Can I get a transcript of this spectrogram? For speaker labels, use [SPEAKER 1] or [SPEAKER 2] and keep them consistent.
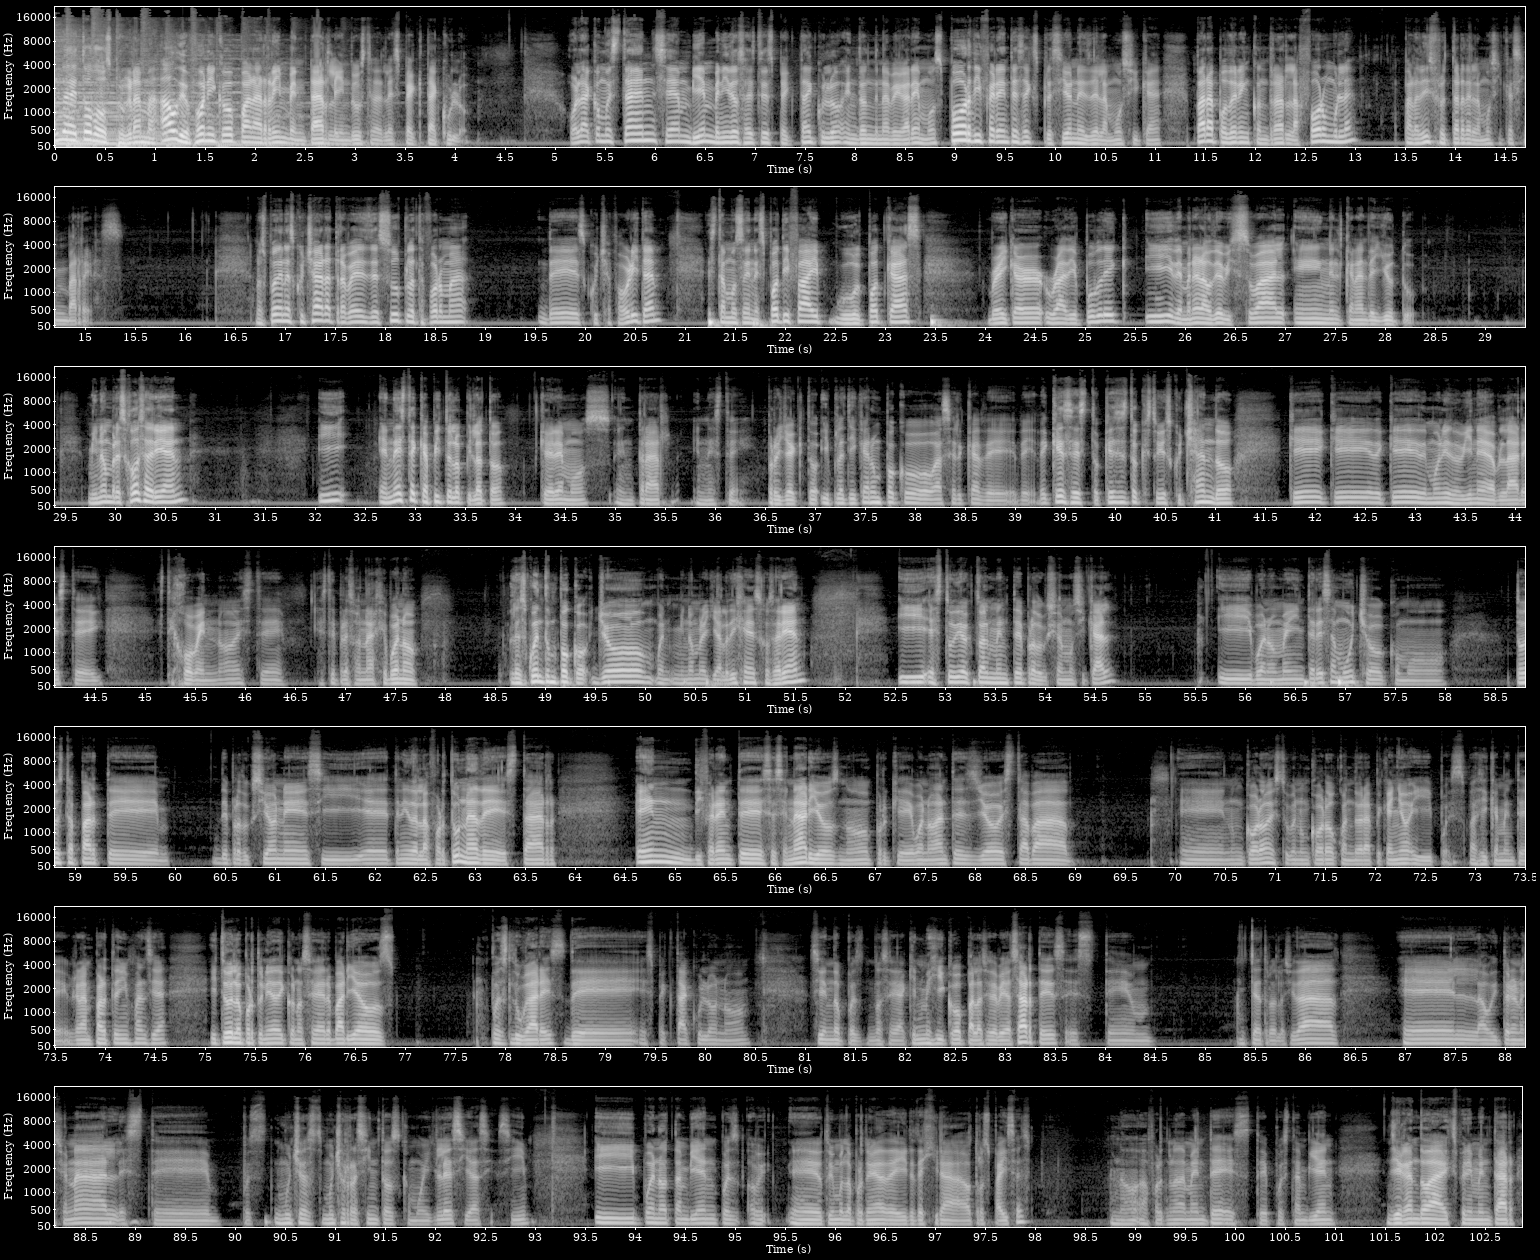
[SPEAKER 1] Onda de Todos, programa audiofónico para reinventar la industria del espectáculo. Hola, ¿cómo están? Sean bienvenidos a este espectáculo en donde navegaremos por diferentes expresiones de la música para poder encontrar la fórmula para disfrutar de la música sin barreras. Nos pueden escuchar a través de su plataforma de escucha favorita. Estamos en Spotify, Google Podcast, Breaker, Radio Public y de manera audiovisual en el canal de YouTube. Mi nombre es José Adrián y en este capítulo piloto queremos entrar en este proyecto y platicar un poco acerca de, qué es esto, qué es esto que estoy escuchando, qué, qué, de qué demonios me viene a hablar este, este joven, ¿no? Este, este personaje. Bueno, les cuento un poco. Yo, bueno, mi nombre ya lo dije, es José Arián y estudio actualmente producción musical. Y bueno, me interesa mucho como toda esta parte de producciones y he tenido la fortuna de estar en diferentes escenarios, ¿no? Porque, bueno, antes yo estaba en un coro, estuve en un coro cuando era pequeño y pues básicamente gran parte de mi infancia y tuve la oportunidad de conocer varios pues lugares de espectáculo, ¿no? Siendo pues, no sé, aquí en México, Palacio de Bellas Artes, este, Teatro de la Ciudad, el Auditorio Nacional, este, pues muchos, muchos recintos como iglesias y así. Y bueno, también pues eh, tuvimos la oportunidad de ir de gira a otros países, ¿no? Afortunadamente, este, pues también llegando a experimentar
